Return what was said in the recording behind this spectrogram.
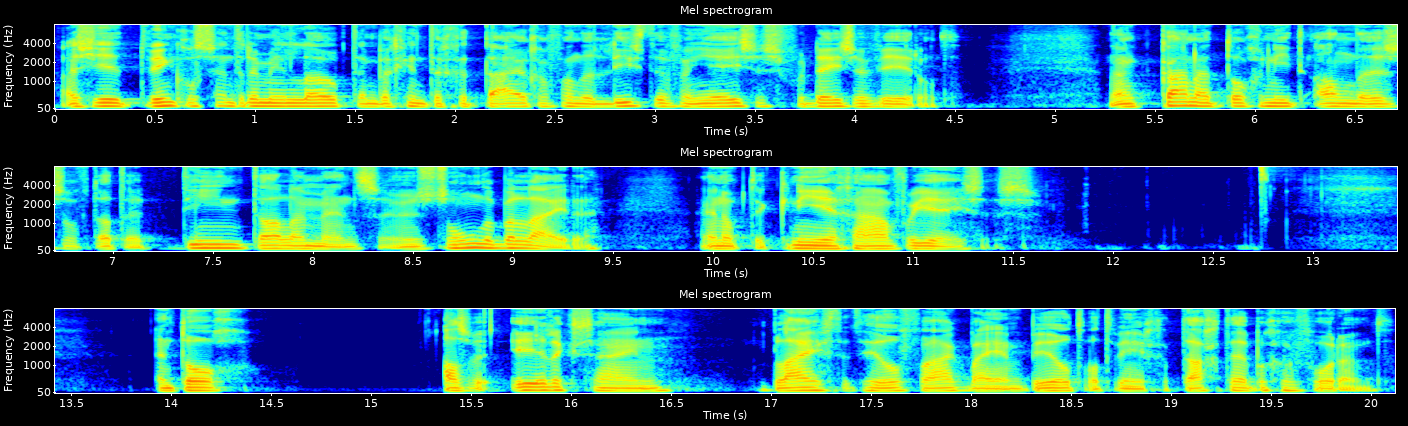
Als je het winkelcentrum inloopt en begint te getuigen van de liefde van Jezus voor deze wereld dan kan het toch niet anders of dat er tientallen mensen hun zonde beleiden en op de knieën gaan voor Jezus. En toch, als we eerlijk zijn, blijft het heel vaak bij een beeld wat we in gedachten hebben gevormd,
